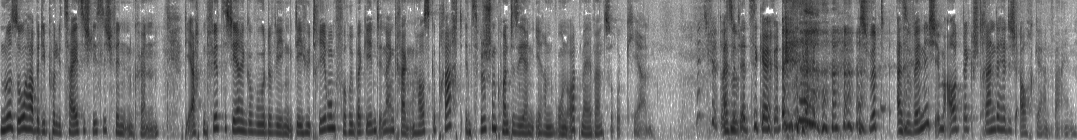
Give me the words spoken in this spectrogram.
Nur so habe die Polizei sie schließlich finden können. Die 48-Jährige wurde wegen Dehydrierung vorübergehend in ein Krankenhaus gebracht. Inzwischen konnte sie an ihren Wohnort Melbourne zurückkehren. Also Also- mit der Zigarette. Ich würde, also wenn ich im Outback strande, hätte ich auch gern Wein.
